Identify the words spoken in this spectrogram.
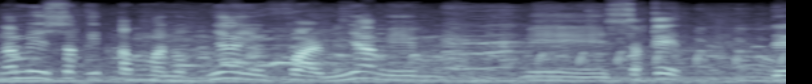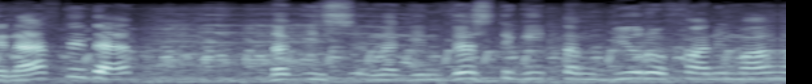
na may sakit ang manok niya, yung farm niya may, may sakit. Then after that, nag-investigate ang Bureau of Animal,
